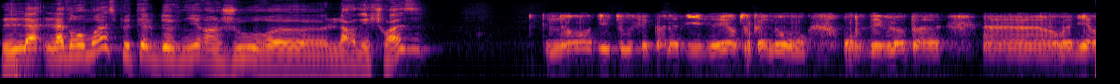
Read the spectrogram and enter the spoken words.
La, la dromoise peut-elle devenir un jour euh, l'ardéchoise? Non, du tout, c'est pas la visée. En tout cas, nous, on, se développe, à, on va dire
